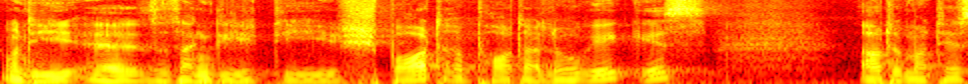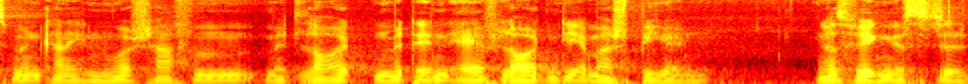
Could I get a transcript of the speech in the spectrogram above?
Und die äh, sozusagen die, die Sportreporter-Logik ist, Automatismen kann ich nur schaffen mit Leuten, mit den elf Leuten, die immer spielen. Und Deswegen ist, äh,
